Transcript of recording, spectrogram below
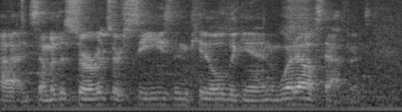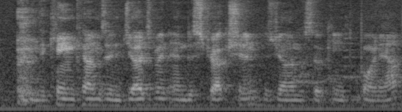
Uh, and some of the servants are seized and killed again. What else happens? the king comes in judgment and destruction, as John was so keen to point out.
